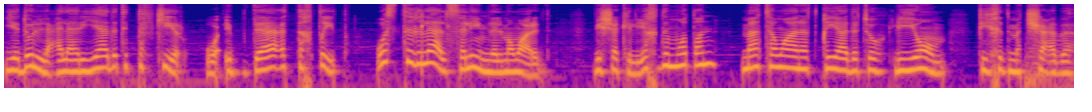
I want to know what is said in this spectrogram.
يدل على ريادة التفكير وإبداع التخطيط واستغلال سليم للموارد بشكل يخدم وطن ما توانت قيادته ليوم في خدمة شعبه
